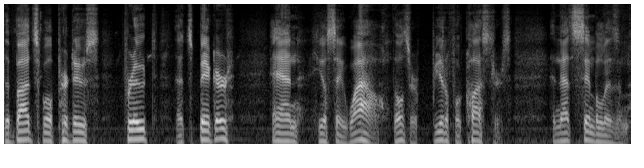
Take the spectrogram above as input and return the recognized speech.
the buds will produce fruit that's bigger and you'll say, wow, those are beautiful clusters. And that's symbolism.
